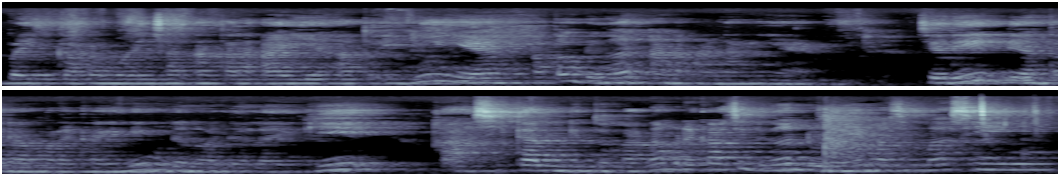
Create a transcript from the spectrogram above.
baik keharmonisan antara ayah atau ibunya atau dengan anak-anaknya. Jadi di antara mereka ini udah gak ada lagi keasikan gitu karena mereka asik dengan dunianya masing-masing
